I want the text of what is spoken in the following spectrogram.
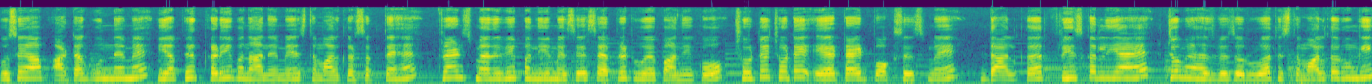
उसे आप आटा गूंदने में या फिर कड़ी बनाने में इस्तेमाल कर सकते हैं। फ्रेंड्स मैंने भी पनीर में से सेपरेट हुए पानी को छोटे छोटे एयर टाइट बॉक्सेस में डालकर फ्रीज कर लिया है, जो मैं हसबे ज़रूरत इस्तेमाल करूँगी।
